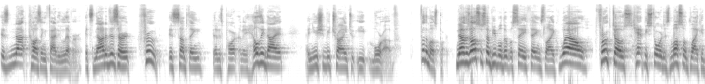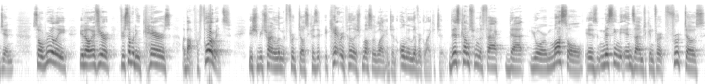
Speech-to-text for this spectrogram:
is not causing fatty liver. It's not a dessert. Fruit is something that is part of a healthy diet and you should be trying to eat more of, for the most part. Now, there's also some people that will say things like, well, fructose can't be stored as muscle glycogen. So really, you know, if you're, if you're somebody who cares about performance, you should be trying to limit fructose because it, it, can't replenish muscle glycogen, only liver glycogen. This comes from the fact that your muscle is missing the enzyme to convert fructose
